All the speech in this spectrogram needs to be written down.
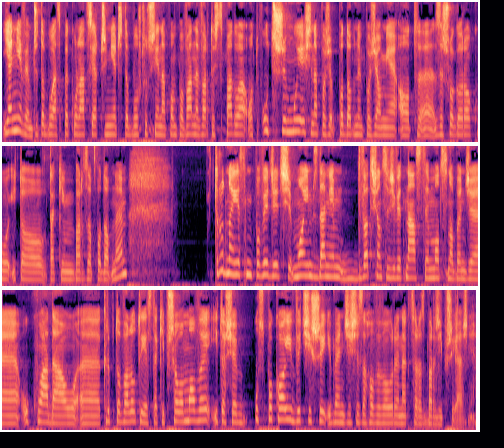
Ja nie wiem, czy to była spekulacja, czy nie, czy to było sztucznie napompowane. Wartość spadła, od, utrzymuje się na podobnym poziomie od e, zeszłego roku i to takim bardzo podobnym. Trudno jest mi powiedzieć, moim zdaniem 2019 mocno będzie układał e, kryptowaluty, jest taki przełomowy i to się uspokoi, wyciszy i będzie się zachowywał rynek coraz bardziej przyjaźnie.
